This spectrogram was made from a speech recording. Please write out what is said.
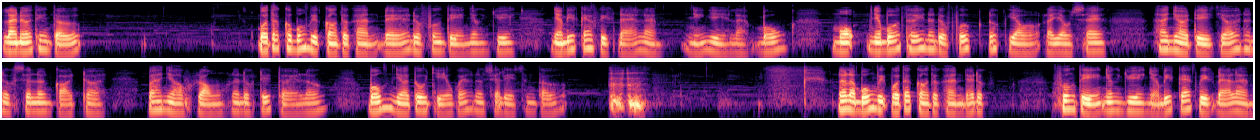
Lại nữa thiên tử, Bồ Tát có bốn việc cần thực hành để được phương tiện nhân duyên, nhận biết các việc đã làm, những gì là bốn. Một, nhờ bố thí nó được phước, đức giàu là giàu sang. Hai, nhờ trì giới nó được sinh lên cõi trời. Ba, nhờ học rộng nên được trí tuệ lớn. Bốn, nhờ tu chịu quán nên sẽ liệt sinh tử. Đó là bốn việc Bồ Tát cần thực hành để được phương tiện nhân duyên nhận biết các việc đã làm.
